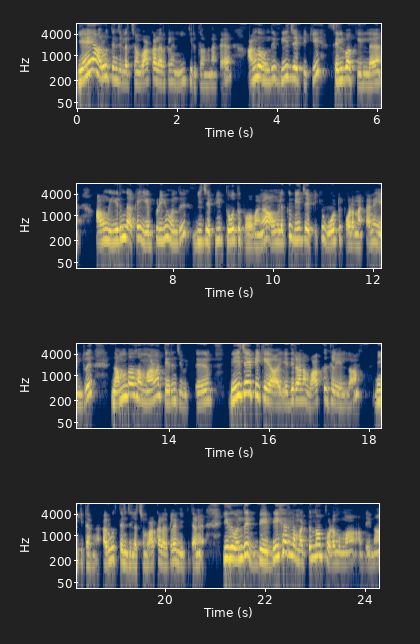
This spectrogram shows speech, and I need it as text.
ஏன் அறுபத்தஞ்சு லட்சம் வாக்காளர்களை நீக்கியிருக்காங்கனாக்க அங்க வந்து பிஜேபிக்கு செல்வாக்கு இல்லை. அவங்க இருந்தாக்க எப்படியும் வந்து பிஜேபி தோத்து போவாங்க. அவங்களுக்கு பிஜேபிக்கு ஓட்டு போட மாட்டாங்க என்று நம்பகமான தெரிஞ்சுவிட்டு பிஜேபிக்கு எதிரான வாக்குகளை எல்லாம் நீக்கிட்டாங்க. அறுபத்தஞ்சு லட்சம் வாக்காளர்களை நீக்கிட்டாங்க. இது வந்து பீ- பீகார்ல மட்டும்தான் தொடங்குமா அப்படின்னா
